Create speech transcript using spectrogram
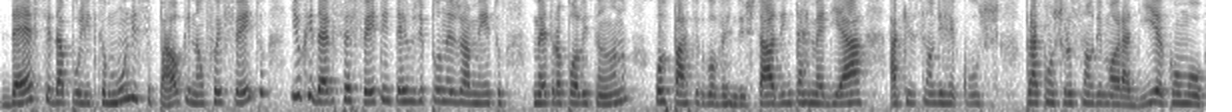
déficit da política municipal, que não foi feito, e o que deve ser feito em termos de planejamento metropolitano por parte do governo do Estado, intermediar a aquisição de recursos para a construção de moradia, como,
